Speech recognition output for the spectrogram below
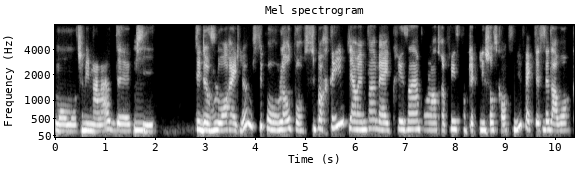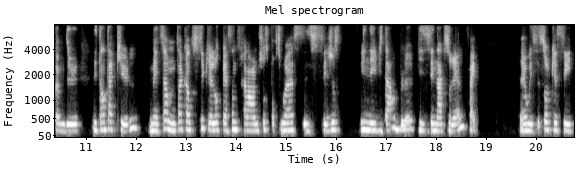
mon, mon chum est malade, euh, mm. puis de vouloir être là aussi pour l'autre, pour supporter, puis en même temps, ben, être présent pour l'entreprise pour que les choses continuent. Fait que tu essaies d'avoir comme de, des tentacules. Mais en même temps, quand tu sais que l'autre personne ferait la même chose pour toi, c'est juste inévitable, puis c'est naturel. Fait ben oui, c'est sûr que c'est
